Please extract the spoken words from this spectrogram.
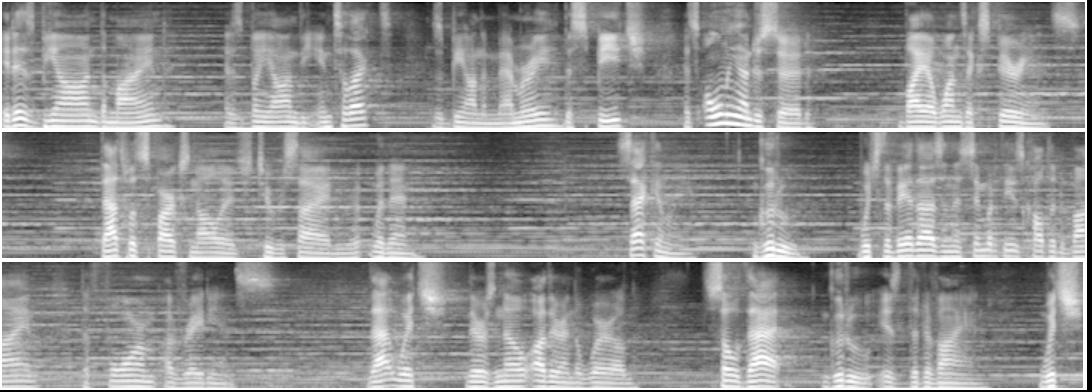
It is beyond the mind, it is beyond the intellect, it is beyond the memory, the speech. It's only understood via one's experience. That's what sparks knowledge to reside within. Secondly, Guru, which the Vedas and the Simritis call the divine, the form of radiance. That which there is no other in the world. So that Guru is the divine, which,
